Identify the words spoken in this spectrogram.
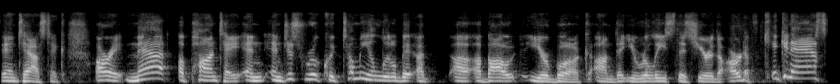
fantastic. All right, Matt Aponte, and and just real quick, tell me a little bit uh, uh, about your book um, that you released this year, "The Art of Kicking Ass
